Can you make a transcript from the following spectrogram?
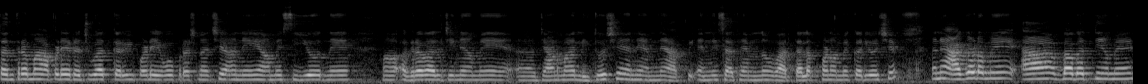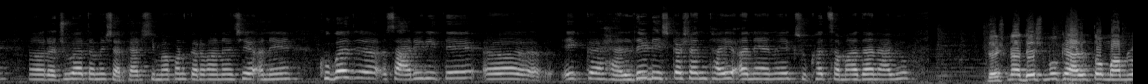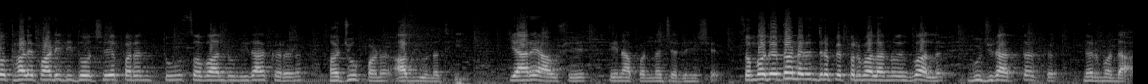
તંત્રમાં આપણે રજૂઆત કરવી પડે એવો પ્રશ્ન છે અને અમે સીઓને અગ્રવાલજીને અમે જાણમાં લીધો છે અને એમને આપી, એમની સાથે એમનો વાર્તાલાપ પણ અમે કર્યો છે. અને આગળ અમે આ બાબતની અમે રજૂઆત અમે સરકારશ્રીમાં પણ કરવાના છે અને ખૂબ જ સારી રીતે એક હેલ્ધી ડિસ્કશન થઈ અને એનું એક સુખદ સમાધાન આવ્યું. દર્શના દેશમુખે હાલ તો મામલો થાળે પાડી દીધો છે, પરંતુ સવાલનું નિરાકરણ હજુ પણ આવ્યું નથી. ક્યારે આવશે તેના પર નજર રહેશે. સંવાદદાતા નરેન્દ્ર પેપરવાલાનો અહેવાલ ગુજરાત તક નર્મદા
